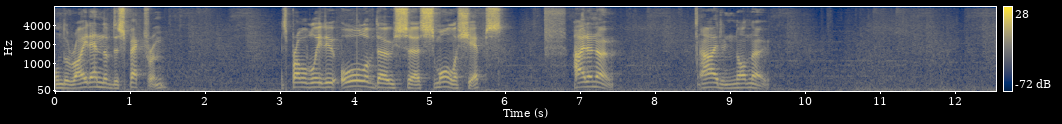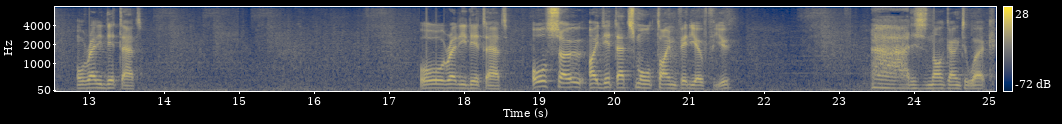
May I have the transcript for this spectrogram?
on the right end of the spectrum. It's probably do all of those uh, smaller ships. I don't know. I do not know. Already did that. Already did that. Also, I did that small time video for you. Ah, this is not going to work.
